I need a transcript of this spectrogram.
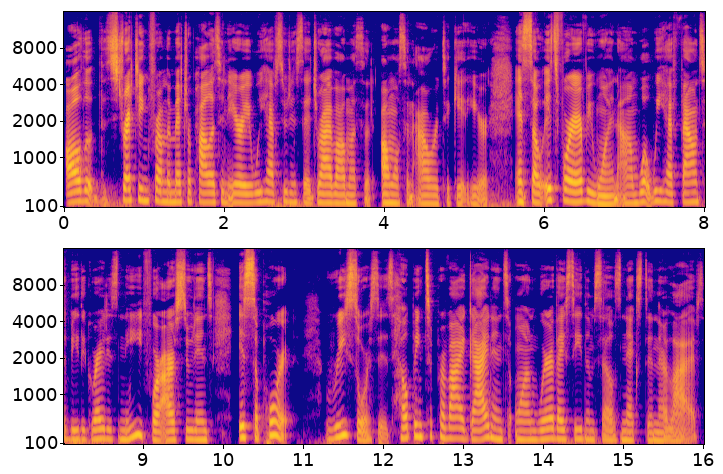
all the, the, stretching from the metropolitan area, we have students that drive almost almost an hour to get here, and so it's for everyone. Um, what we have found to be the greatest need for our students is support resources, helping to provide guidance on where they see themselves next in their lives.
